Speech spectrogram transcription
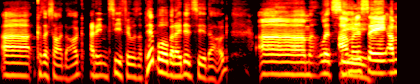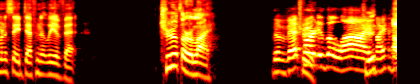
because I saw a dog. I didn't see if it was a pit bull, but I did see a dog. Um, let's see. I'm gonna say I'm gonna say definitely a vet. truth or a lie. The vet Truth. part is a lie. Truth? My husband is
